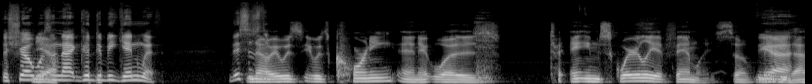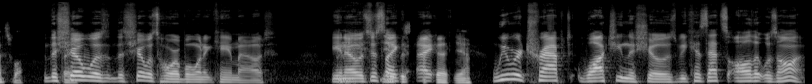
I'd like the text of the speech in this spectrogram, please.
The show wasn't Yeah. that good to begin with. This is No, the, it was it was corny and it was t- aimed squarely at families. So maybe Yeah. that's why. the show was the show was horrible when it came out. You know, it's just It like I, good, yeah. we were trapped watching the shows because that's all that was on.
